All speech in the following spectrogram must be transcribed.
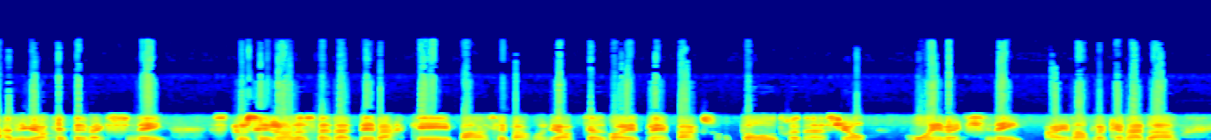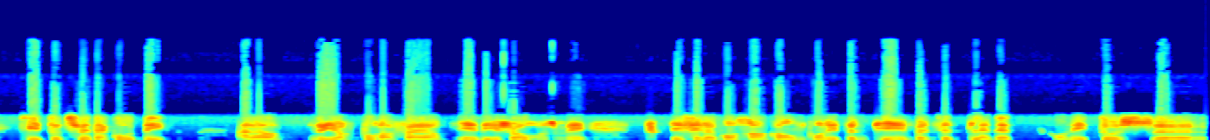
à New York étaient vaccinés, si tous ces gens-là se mettent à débarquer et passer par New York, quel va être l'impact sur d'autres nations moins vaccinées, par exemple le Canada, qui est tout de suite à côté. Alors, New York pourra faire bien des choses, mais c'est là qu'on se rend compte qu'on est une bien petite planète, qu'on est tous, euh,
